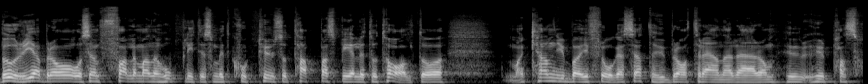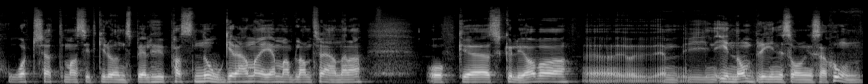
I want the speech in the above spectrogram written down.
börjar bra och sen faller man ihop lite som ett korthus och tappar spelet totalt. Och man kan ju bara ifrågasätta hur bra tränare är de, hur, hur pass hårt sätter man sitt grundspel, hur pass noggranna är man bland tränarna. Och eh, skulle jag vara eh, en, inom Brynäs organisation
